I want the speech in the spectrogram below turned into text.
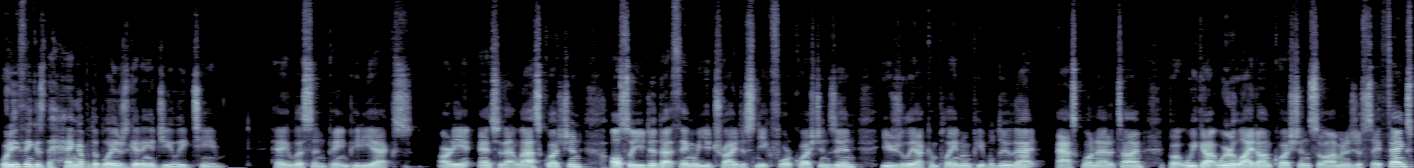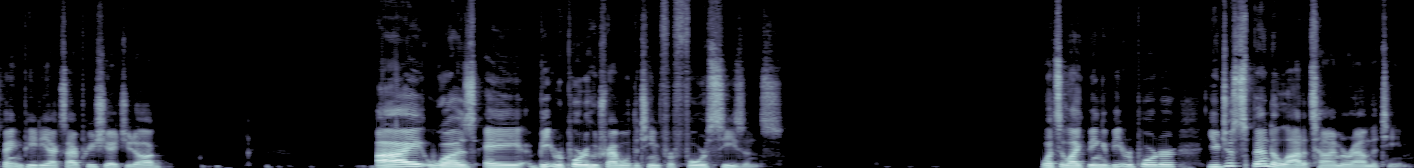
What do you think is the hang up of the Blazers getting a G League team? Hey, listen, Peyton PDX already answered that last question. Also, you did that thing where you tried to sneak four questions in. Usually I complain when people do that. Ask one at a time. But we got we are light on questions, so I'm gonna just say thanks, Peyton PDX. I appreciate you, dog. I was a beat reporter who traveled with the team for four seasons. What's it like being a beat reporter? You just spend a lot of time around the team.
